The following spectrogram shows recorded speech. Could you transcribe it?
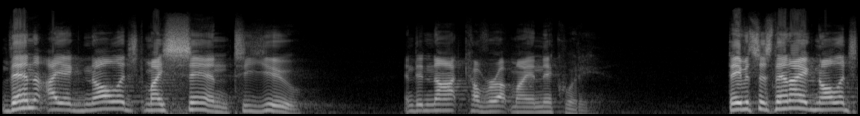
Then I acknowledged my sin to you and did not cover up my iniquity. David says, Then I acknowledged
